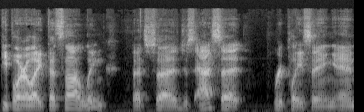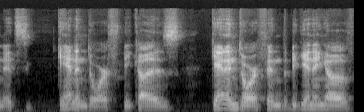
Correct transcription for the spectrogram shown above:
people are like that's not a link. That's uh, just asset replacing and it's Ganondorf because Ganondorf in the beginning of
